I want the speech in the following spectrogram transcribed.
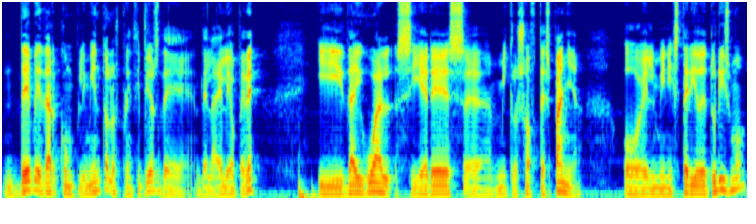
debe dar cumplimiento a los principios de, la LOPD. Y da igual si eres eh, Microsoft España o el Ministerio de Turismo,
